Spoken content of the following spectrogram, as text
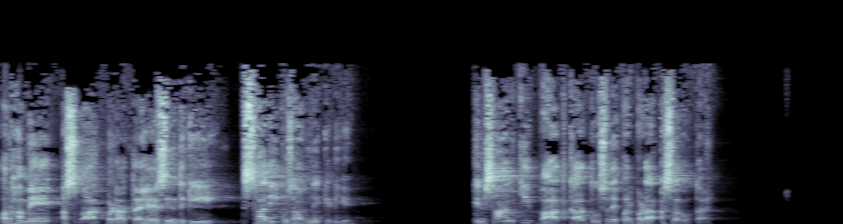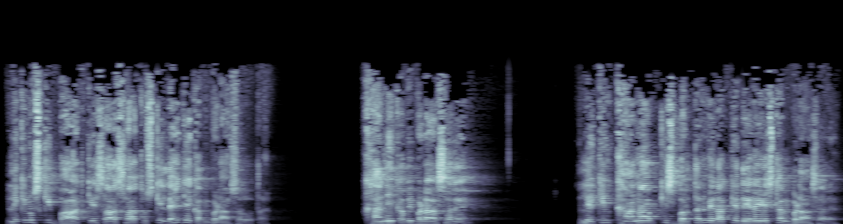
और हमें इसबाक पढ़ाता है ज़िंदगी सारी गुजारने के लिए। इंसान की बात का दूसरे पर बड़ा असर होता है। लेकिन उसकी बात के साथ साथ उसके लहजे का भी बड़ा असर होता है। खाने का भी बड़ा असर है। लेकिन खाना आप किस बर्तन में रख के दे रहे हैं, इसका भी बड़ा असर है।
